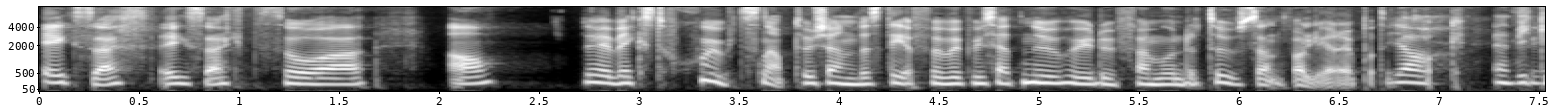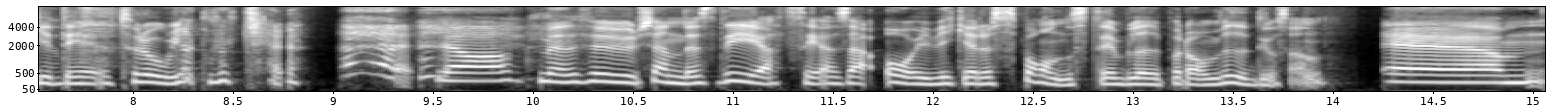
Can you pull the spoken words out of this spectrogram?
exakt, exakt. Så ja, Du har växt sjukt snabbt. Hur kändes det? För vi får ju se att nu har ju du 500 000 följare på TikTok. Ja, vilket är otroligt mycket. Ja. Men hur kändes det att se så här, oj vilken respons det blir på de videosen? Ehm,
